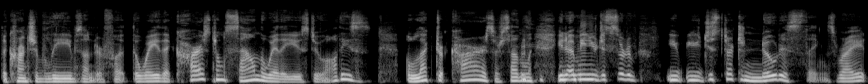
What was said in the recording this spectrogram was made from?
the crunch of leaves underfoot, the way that cars don't sound the way they used to. All these electric cars are suddenly, you know, I mean, you just sort of you you just start to notice things, right?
